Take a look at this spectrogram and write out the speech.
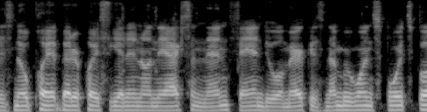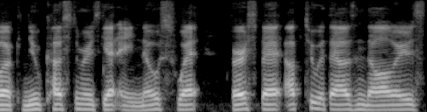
there's no play, better place to get in on the action than FanDuel, America's number one sports book. New customers get a no sweat first bet up to $1,000.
